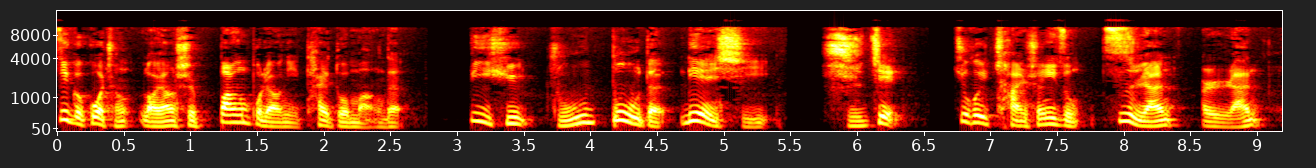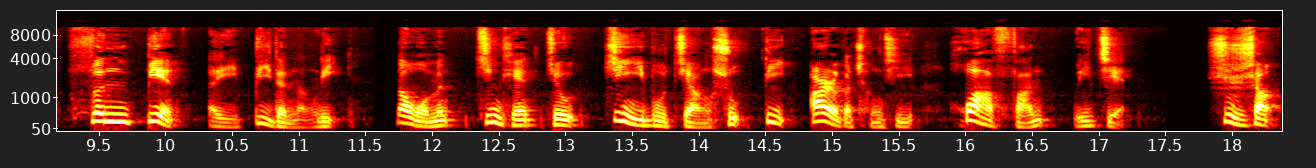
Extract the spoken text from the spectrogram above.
这个过程老杨是帮不了你太多忙的，必须逐步的练习实践。就会产生一种自然而然分辨 A、B 的能力。那我们今天就进一步讲述第二个层级：化繁为简。事实上，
